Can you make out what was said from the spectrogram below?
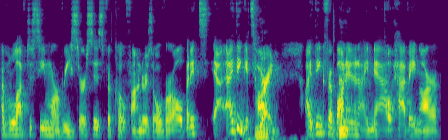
I would love to see more resources for co-founders overall, but it's I think it's hard. Yeah. I think for Bonin and I now having our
